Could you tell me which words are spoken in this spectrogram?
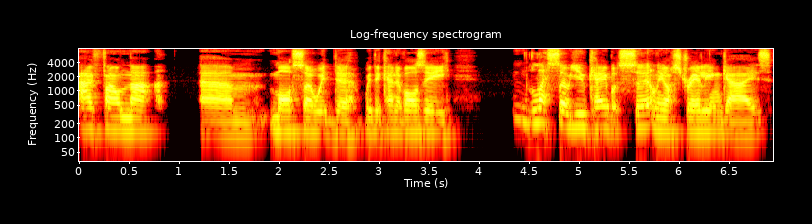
I've found that um, more so with the with the kind of Aussie, less so UK, but certainly Australian guys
